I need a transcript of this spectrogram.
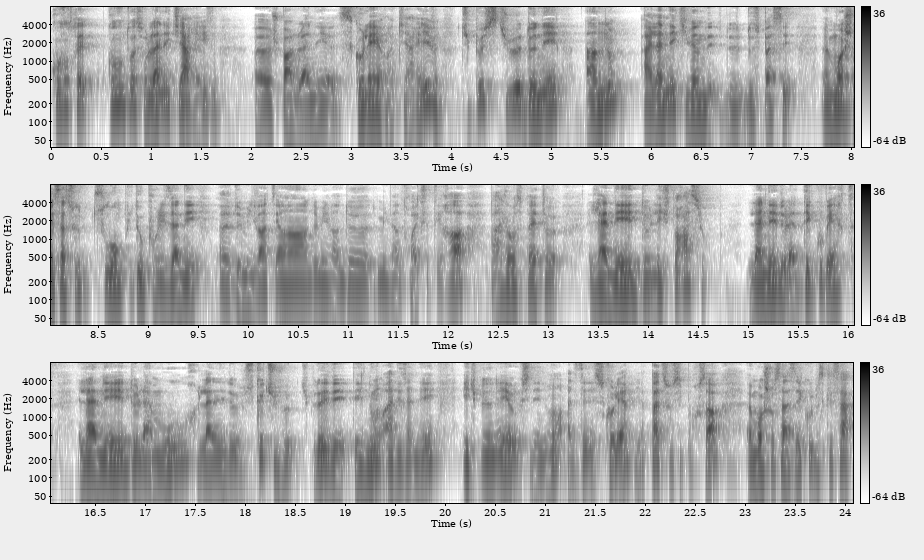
concentrer, concentre-toi sur l'année qui arrive, euh, je parle de l'année scolaire hein, qui arrive, tu peux, si tu veux, donner un nom à l'année qui vient de, se passer. moi, je fais ça souvent plutôt pour les années 2021, 2022, 2023, etc. Par exemple, ça peut être l'année de l'exploration, l'année de la découverte, l'année de l'amour, l'année de ce que tu veux. Tu peux donner des, noms à des années et tu peux donner aussi des noms à des années scolaires. Il n'y a pas de souci pour ça. moi, je trouve ça assez cool parce que ça,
